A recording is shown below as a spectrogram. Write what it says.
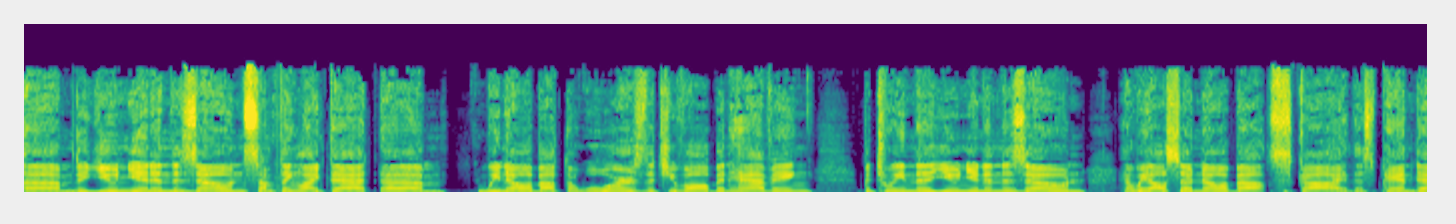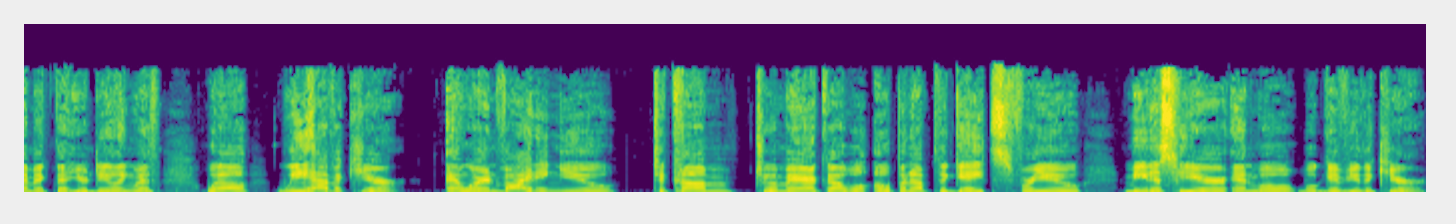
um, the union and the zone, something like that. Um, we know about the wars that you've all been having between the union and the zone. And we also know about Sky, this pandemic that you're dealing with. Well, we have a cure and we're inviting you to come to America. We'll open up the gates for you. Meet us here and we'll, we'll give you the cure.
